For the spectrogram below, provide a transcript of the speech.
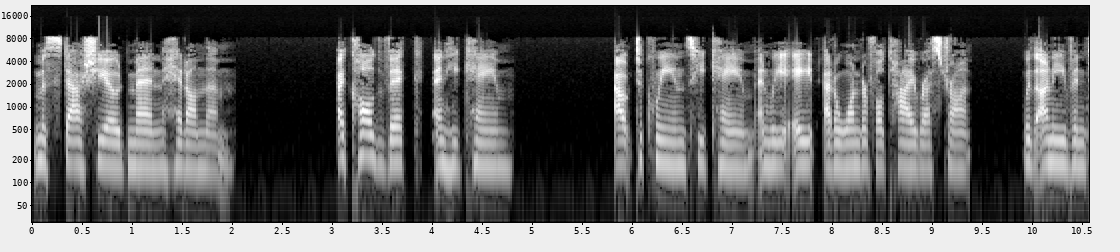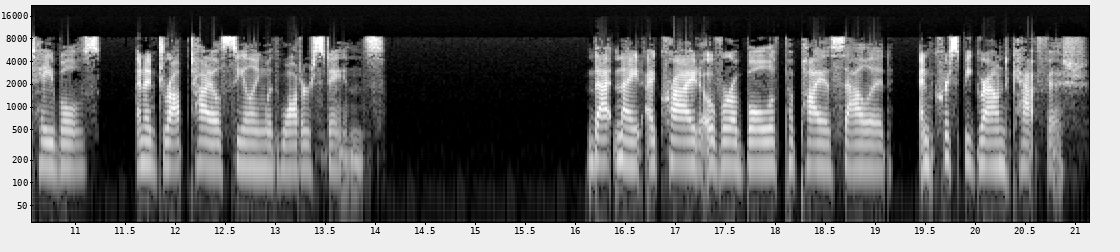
mustachioed men hit on them. I called Vic, and he came. Out to Queens, he came, and we ate at a wonderful Thai restaurant with uneven tables and a drop tile ceiling with water stains. That night, I cried over a bowl of papaya salad and crispy ground catfish.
